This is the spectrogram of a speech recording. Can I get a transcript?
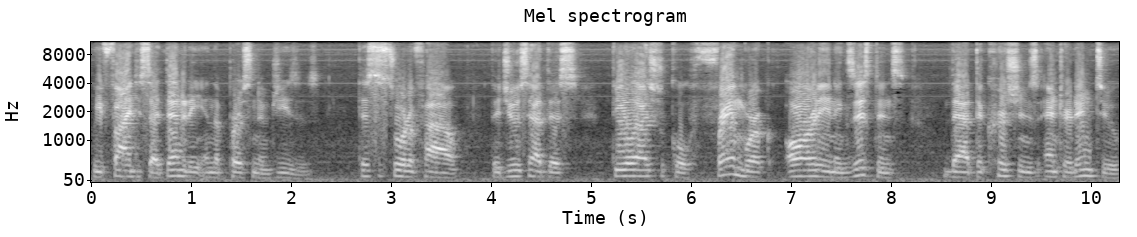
we find his identity in the person of Jesus. This is sort of how the Jews had this theological framework already in existence that the Christians entered into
